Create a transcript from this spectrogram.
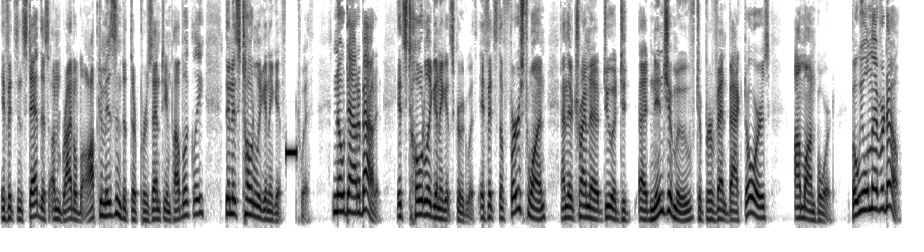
if it's instead this unbridled optimism that they're presenting publicly, then it's totally going to get fucked with. No doubt about it. It's totally going to get screwed with. If it's the first one and they're trying to do a, a ninja move to prevent backdoors, I'm on board. But we will never know.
